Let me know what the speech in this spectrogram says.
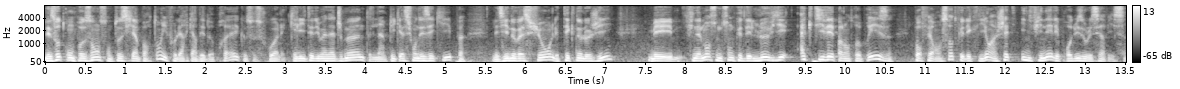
Les autres composants sont aussi importants, il faut les regarder de près, que ce soit la qualité du management, l'implication des équipes, les innovations, les technologies. Mais finalement, ce ne sont que des leviers activés par l'entreprise pour faire en sorte que les clients achètent in fine les produits ou les services.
